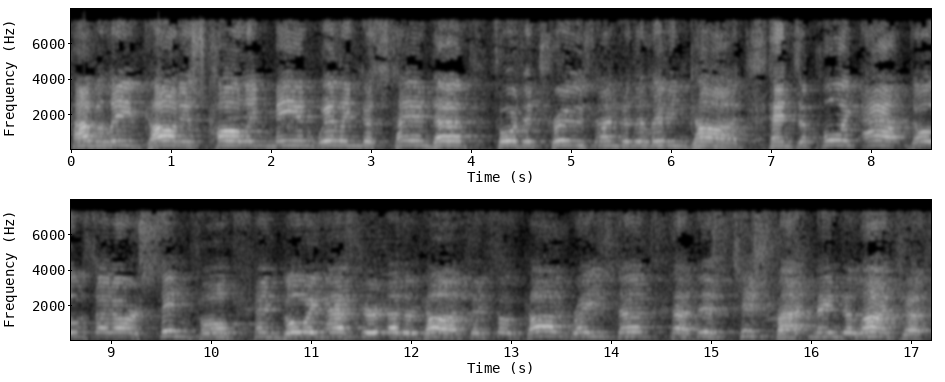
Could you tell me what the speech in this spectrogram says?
I believe God is calling men willing to stand up for the truth under the living God and to point out those that are sinful and going after other gods. And so God raised up uh, this Tishbite named Elijah.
